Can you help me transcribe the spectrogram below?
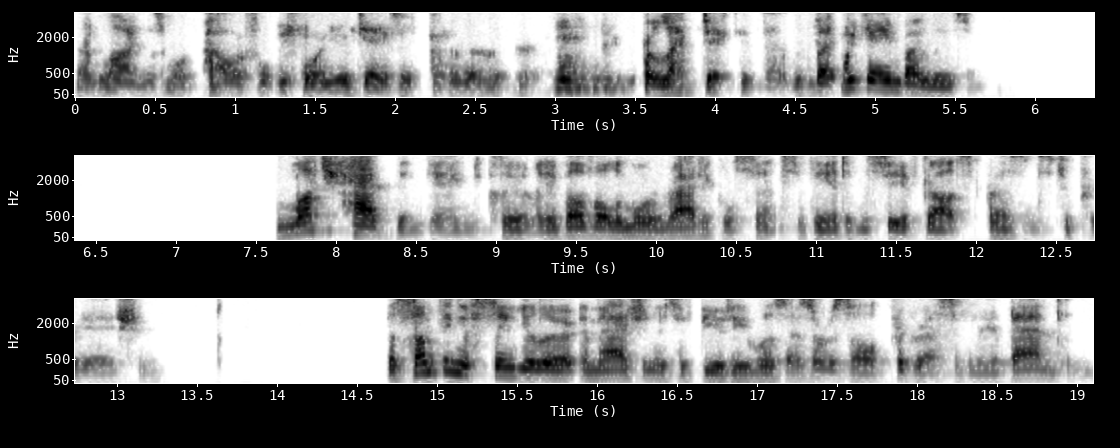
That line was more powerful before you gave it uh, uh, uh, proleptic, but we gain by losing. Much had been gained, clearly, above all, a more radical sense of the intimacy of God's presence to creation. But something of singular imaginative beauty was as a result progressively abandoned.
